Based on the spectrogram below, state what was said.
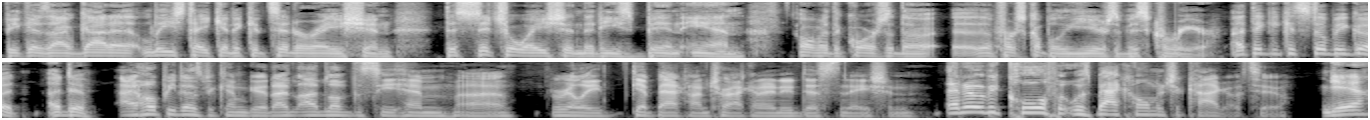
because I've got to at least take into consideration the situation that he's been in over the course of the uh, the first couple of years of his career. I think he could still be good. I do. I hope he does become good. I'd, I'd love to see him uh, really get back on track in a new destination. And it would be cool if it was back home in Chicago too. Yeah,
